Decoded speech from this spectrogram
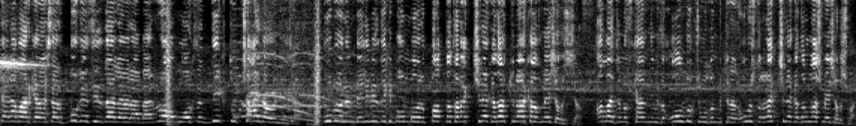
Selam arkadaşlar. Bugün sizlerle beraber Roblox'ta Dig to China oynayacağız. Bu bölümde elimizdeki bombaları patlatarak Çin'e kadar tünel kazmaya çalışacağız. Amacımız kendimize oldukça uzun bir tünel oluşturarak Çin'e kadar ulaşmaya çalışmak.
